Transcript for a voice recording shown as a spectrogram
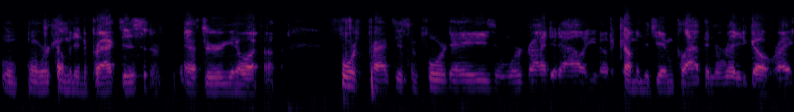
when- when, we're coming into practice after you know fourth practice in four days and we're grinded out, you know, to come in the gym clapping and ready to go, right?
